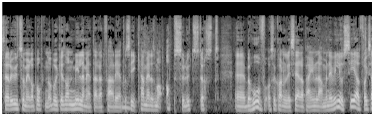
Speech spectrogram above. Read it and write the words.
ser det ut som i rapporten, og bruke sånn millimeterrettferdighet og si hvem er det som har absolutt størst eh, behov, og så kanalisere pengene der. Men jeg vil jo si at f.eks.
